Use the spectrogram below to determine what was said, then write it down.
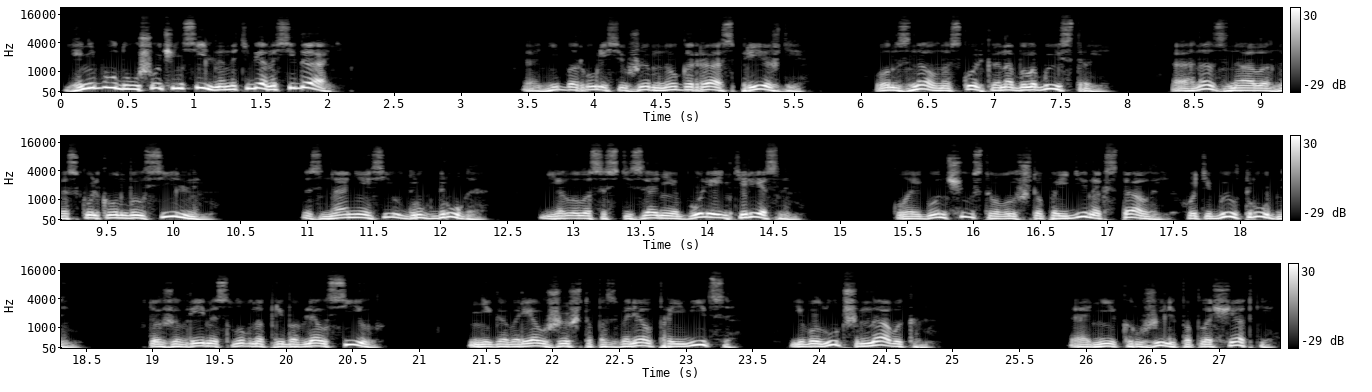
я не буду уж очень сильно на тебя наседать». Они боролись уже много раз прежде. Он знал, насколько она была быстрой, она знала, насколько он был сильным. Знание сил друг друга делало состязание более интересным. Куайгон чувствовал, что поединок с Талой, хоть и был трудным, в то же время словно прибавлял сил. не говоря уже, что позволял проявиться его лучшим навыкам. Они кружили по площадке,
